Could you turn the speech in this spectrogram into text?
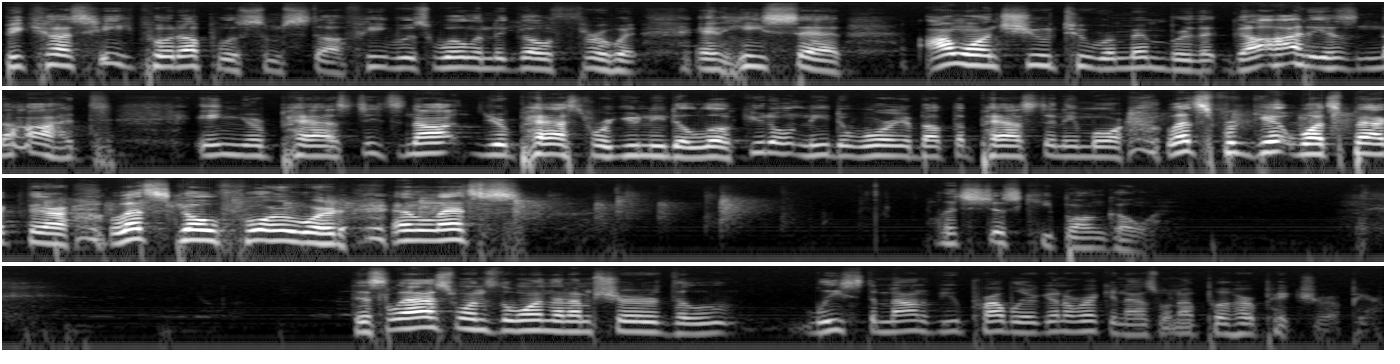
because he put up with some stuff. He was willing to go through it. And he said, I want you to remember that God is not in your past. It's not your past where you need to look. You don't need to worry about the past anymore. Let's forget what's back there. Let's go forward and let's let's just keep on going. This last one's the one that I'm sure the least amount of you probably are going to recognize when I put her picture up here.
